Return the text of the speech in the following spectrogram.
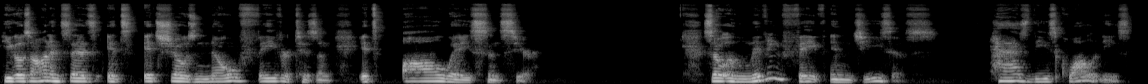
He goes on and says it's, it shows no favoritism, it's always sincere. So, a living faith in Jesus has these qualities,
